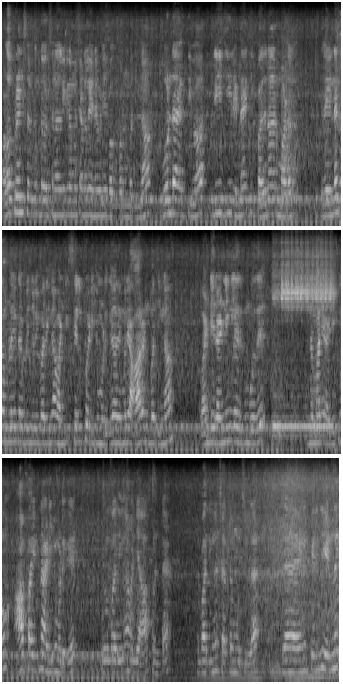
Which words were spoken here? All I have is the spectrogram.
Hello friends welcome to our channel இன்றைக்கி நம்ம சேனலில் என்ன வீடியோ பார்க்க போகிறோம்னு பார்த்தீங்கன்னா ஹோண்டா ஆக்டிவா த்ரீ ஜி ரெண்டாயிரத்தி பதினாறு மாடல் இதில் என்ன கம்ப்ளைண்ட் அப்படின்னு சொல்லி பார்த்தீங்கன்னா வண்டி செல்ஃப் அடிக்க முடியுது. அதே மாதிரி ஆர்என் பார்த்தீங்கன்னா வண்டி ரன்னிங்கில் இருக்கும்போது இந்த மாதிரி அடிக்கும். ஆஃப் ஆகிட்டுனா அடிக்க முடியுது. இப்போ பார்த்தீங்கன்னா வண்டி ஆஃப் பண்ணிட்டேன். இப்போ பார்த்தீங்கன்னா சத்தம் மூச்சு இல்லை எனக்கு தெரிஞ்சு என்ன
